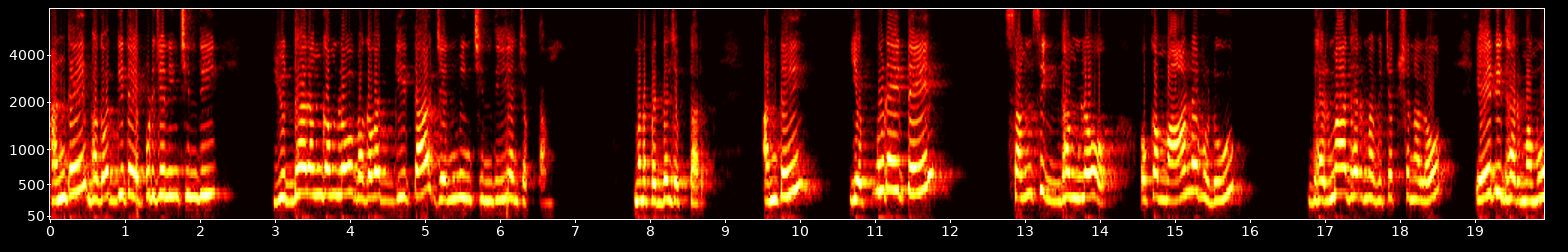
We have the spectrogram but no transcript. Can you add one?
అంటే భగవద్గీత ఎప్పుడు జనించింది? యుద్ధ రంగంలో భగవద్గీత జన్మించింది అని చెప్తాం. మన పెద్దలు చెప్తారు. అంటే ఎప్పుడైతే సంసిగ్ధంలో ఒక మానవుడు ధర్మాధర్మ విచక్షణలో ఏది ధర్మము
